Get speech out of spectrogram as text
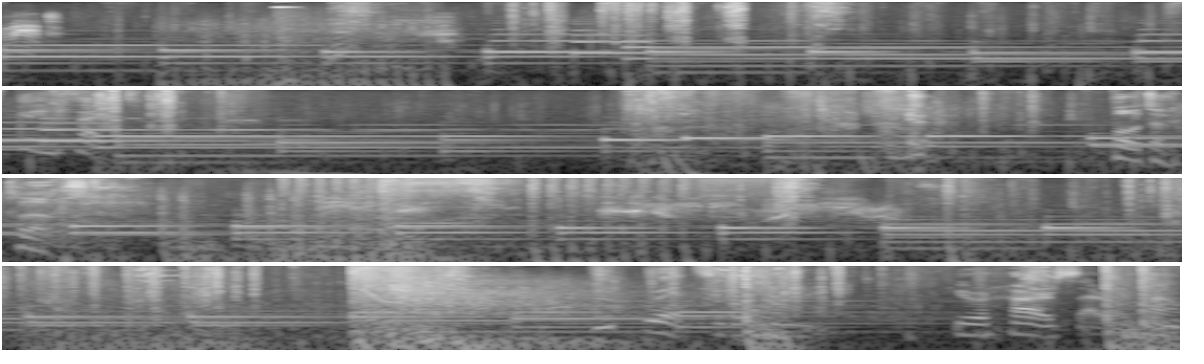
mid. Still in sight. Portal closed. Deep breaths, Your hearts are pounding.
